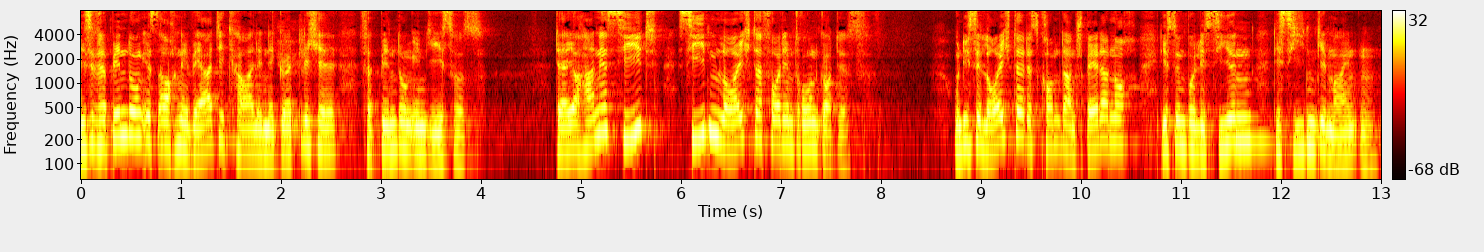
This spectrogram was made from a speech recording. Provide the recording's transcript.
Diese Verbindung ist auch eine vertikale, eine göttliche Verbindung in Jesus. Der Johannes sieht sieben Leuchter vor dem Thron Gottes. Und diese Leuchter, das kommt dann später noch, die symbolisieren die sieben Gemeinden.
